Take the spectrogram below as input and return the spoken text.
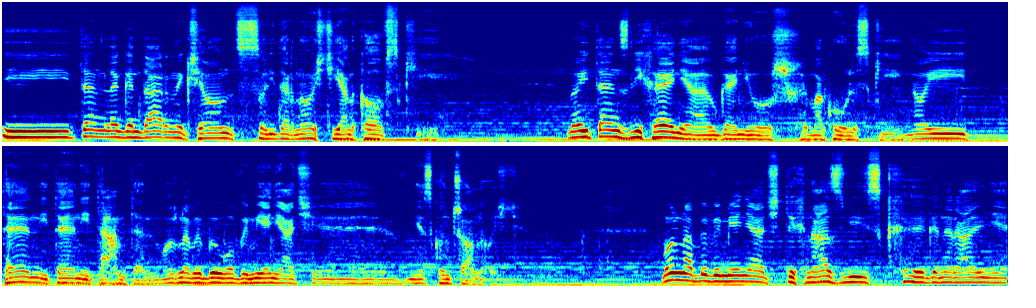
I ten legendarny ksiądz Solidarności Jankowski. No i ten z Lichenia, Eugeniusz Makulski. No i ten, i ten, i tamten. Można by było wymieniać e, w nieskończoność. Można by wymieniać tych nazwisk e, generalnie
